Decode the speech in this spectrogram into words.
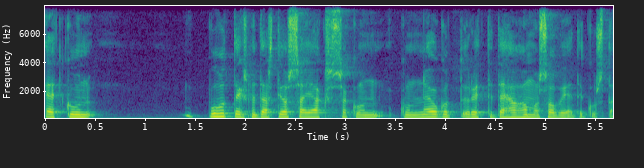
että kun puhuttiinko me tästä jossain jaksossa, kun, kun neukot yritti tehdä homo sovietikusta,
